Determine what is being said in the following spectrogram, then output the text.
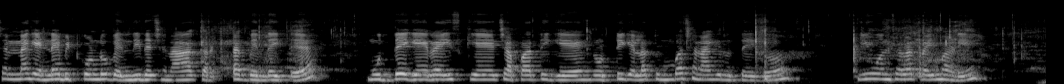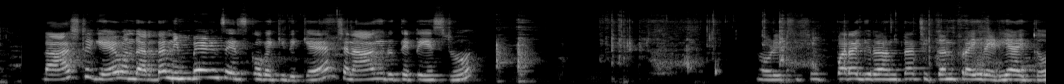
ಚೆನ್ನಾಗಿ ಎಣ್ಣೆ ಬಿಟ್ಕೊಂಡು ಬೆಂದಿದೆ, ಚೆನ್ನಾಗಿ ಕರೆಕ್ಟಾಗಿ ಬೆಂದೈತೆ. ಮುದ್ದೆಗೆ ರೈಸ್ಗೆ ಚಪಾತಿಗೆ, ರೊಟ್ಟಿಗೆಲ್ಲ ತುಂಬ ಚೆನ್ನಾಗಿರುತ್ತೆ ಇದು. ನೀವು ಒಂದ್ಸಲ ಟ್ರೈ ಮಾಡಿ. ಲಾಸ್ಟಿಗೆ ಒಂದು ಅರ್ಧ ನಿಂಬೆಹಣ್ಣು ಸೇರಿಸ್ಕೋಬೇಕು ಇದಕ್ಕೆ. ಚೆನ್ನಾಗಿರುತ್ತೆ ಟೇಸ್ಟು ನೋಡಿ ಸೂಪರಾಗಿರೋ ಅಂಥ ಚಿಕನ್ ಫ್ರೈ ರೆಡಿ ಆಯಿತು.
